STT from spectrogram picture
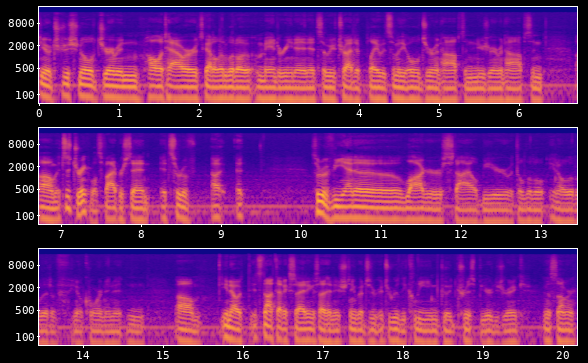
you know traditional German Tower. It's got a little bit of a mandarina in it. So we've tried to play with some of the old German hops and new German hops, and um, it's just drinkable. It's five percent. It's sort of a, a sort of Vienna lager style beer with a little, you know, a little bit of you know corn in it, and um, you know, it- it's not that exciting, it's not that interesting, but it's, it's really clean, good, crisp beer to drink in the summer.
